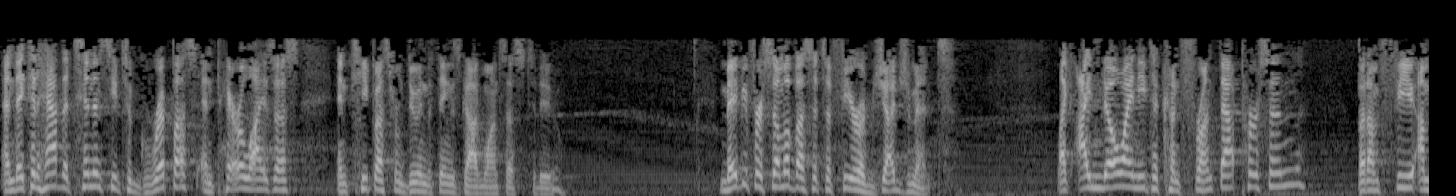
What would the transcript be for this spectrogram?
And they can have the tendency to grip us and paralyze us and keep us from doing the things God wants us to do. Maybe for some of us, it's a fear of judgment. Like, I know I need to confront that person, but I'm, fe- I'm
